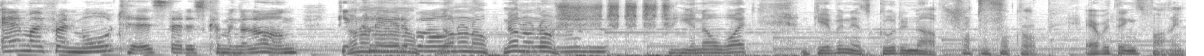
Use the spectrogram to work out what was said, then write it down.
and my friend Mortis that is coming along get No, no, no, cleared no, of no, all? no, no, no, no, no, no. Shh, shh, shh, shh. You know what? Given is good enough. Shut the fuck up. Everything's fine.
